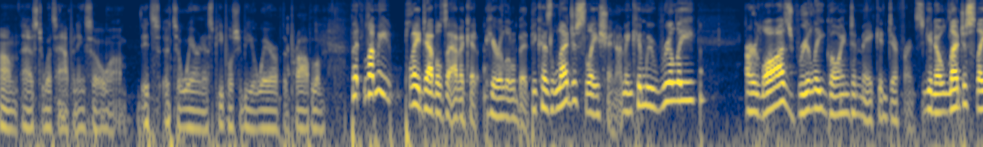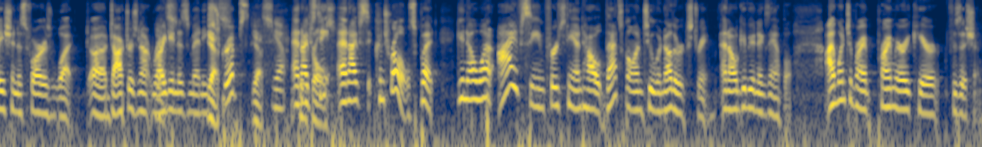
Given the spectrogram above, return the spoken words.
Um, as to what's happening, so um, it's it's awareness. People should be aware of the problem. But let me play devil's advocate here a little bit because legislation, I mean, can we really, are laws really going to make a difference? You know, legislation as far as what? Uh, doctors not writing as many Yes. scripts? Yes. Yeah. And I've seen, and I've seen controls, but you know what? I've seen firsthand how that's gone to another extreme. And I'll give you an example. I went to my primary care physician.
